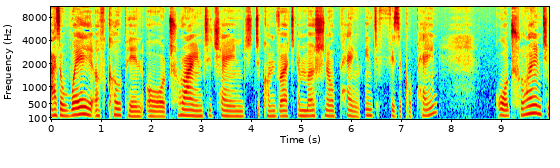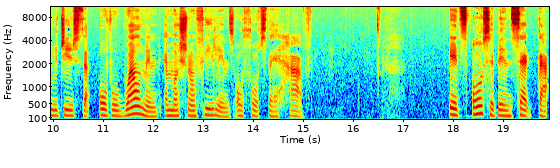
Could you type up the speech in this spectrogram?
as a way of coping or trying to change to convert emotional pain into physical pain or trying to reduce the overwhelming emotional feelings or thoughts they have. It's also been said that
